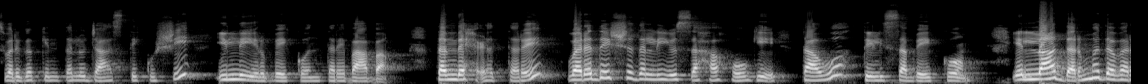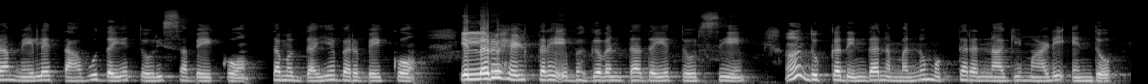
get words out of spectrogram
ಸ್ವರ್ಗಕ್ಕಿಂತಲೂ ಜಾಸ್ತಿ ಖುಷಿ ಇಲ್ಲಿ ಇರಬೇಕು ಅಂತಾರೆ ಬಾಬಾ. ತಂದೆ ಹೇಳುತ್ತಾರೆ, ವರದೇಶದಲ್ಲಿಯೂ ಸಹ ಹೋಗಿ ತಾವು ತಿಳಿಸಬೇಕು. ಎಲ್ಲ ಧರ್ಮದವರ ಮೇಲೆ ತಾವು ದಯೆ ತೋರಿಸಬೇಕು, ತಮಗೆ ದಯೆ ಬರಬೇಕು. ಎಲ್ಲರೂ ಹೇಳ್ತಾರೆ, "ಏ ಭಗವಂತ, ದಯೆ ತೋರಿಸಿ ದುಃಖದಿಂದ ನಮ್ಮನ್ನು ಮುಕ್ತರನ್ನಾಗಿ ಮಾಡಿ ಎಂದು.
